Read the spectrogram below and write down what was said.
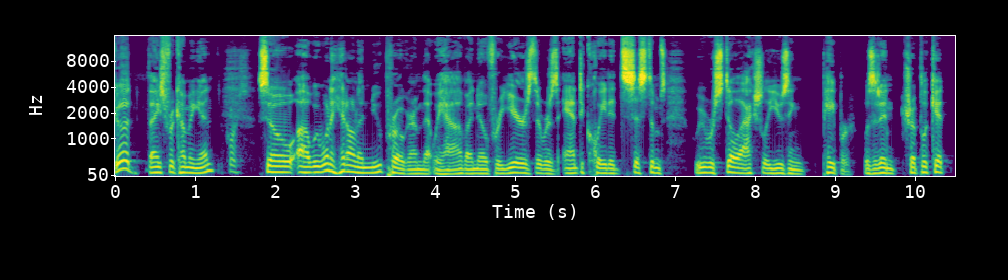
Good. Thanks for coming in. Of course. So, uh, we want to hit on a new program that we have. I know for years there was antiquated systems. We were still actually using paper. Was it in triplicate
